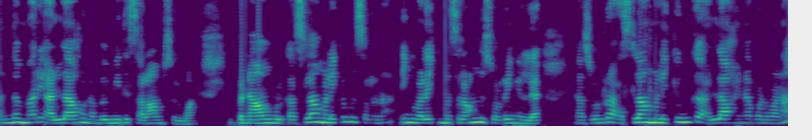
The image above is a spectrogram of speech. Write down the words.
அந்த மாதிரி அல்லாஹும் நம்ம மீது சலாம் சொல்லுவான் இப்ப நான் உங்களுக்கு அஸ்லாம் அலைக்கும்னு சொல்றேன்னா நீங்க வலைக்கும் அஸ்லாம்னு சொல்றீங்கல்ல நான் சொல்ற அஸ்லாம் அலைக்கும்க்கு அல்லாஹ் என்ன பண்ணுவானா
